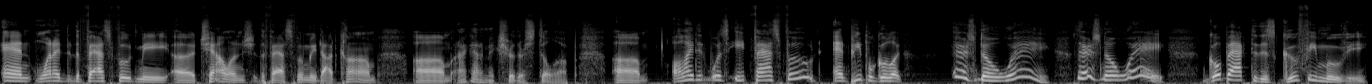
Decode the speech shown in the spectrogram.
And when I did the Fast Food Me uh, challenge, the fastfoodme.com, um, I got to make sure they're still up. Um, all I did was eat fast food, and people go like, "There's no way. There's no way." Go back to this goofy movie,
